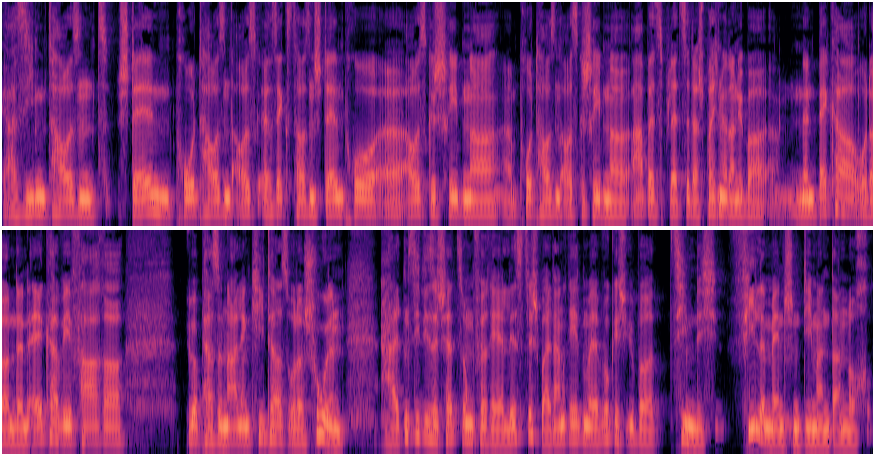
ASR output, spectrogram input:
ja, 7000 Stellen pro 1000 aus, äh, 6000 Stellen pro äh, ausgeschriebener, äh, pro 1000 ausgeschriebener Arbeitsplätze. Da sprechen wir dann über einen Bäcker oder einen LKW-Fahrer, über Personal in Kitas oder Schulen. Halten Sie diese Schätzung für realistisch? Weil dann reden wir ja wirklich über ziemlich viele Menschen, die man dann noch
